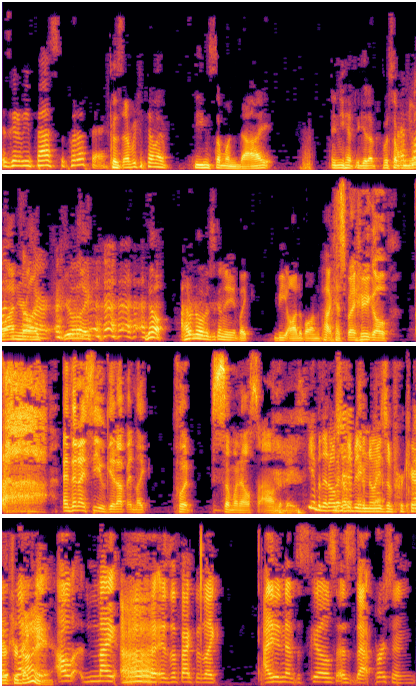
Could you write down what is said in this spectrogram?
is going to be best to put up there. because every time I've seen someone die, and you have to get up to put someone I new put on, you're Thor. like, you're like, no, I don't know if it's gonna like be audible on the podcast. podcast, but here you go. and then I see you get up and like put someone else on the base. Yeah, but that also could be the noise of her character like dying. It. I'll, my uh, is the fact that like I didn't have the skills as that person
